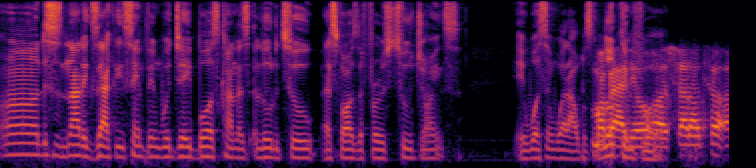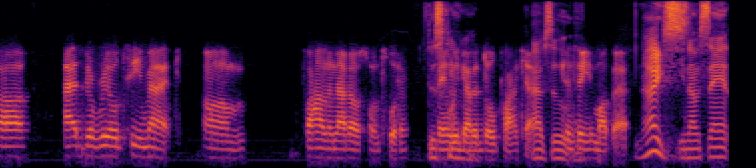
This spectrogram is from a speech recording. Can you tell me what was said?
uh, this is not exactly the same thing what Jay Boss kind of alluded to as far as the first two joints. It wasn't what I was My looking bad, yo. for. Uh, shout out to uh, at the real T Mac um, for hollering at us on Twitter. saying we Disclaimer. got a dope podcast. Absolutely. Continue my bad. Nice. You know what I'm saying?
